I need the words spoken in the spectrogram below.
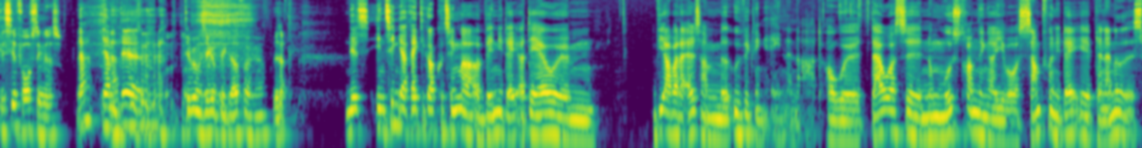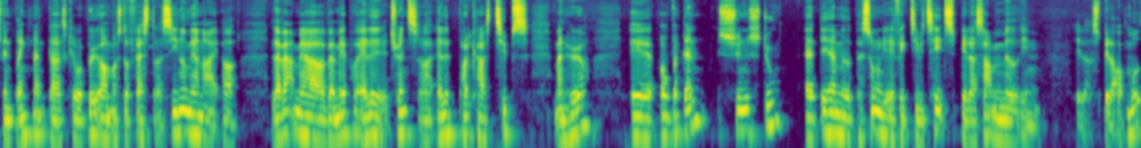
Det siger forskningen også. Ja, jamen det, det vil hun sikkert blive glad for at høre. ja. Niels, en ting, jeg rigtig godt kunne tænke mig at vende i dag, og det er jo, øhm, vi arbejder alle sammen med udvikling af en eller anden art, og øh, der er jo også øh, nogle modstrømninger i vores samfund i dag, øh, blandt andet øh, Svend Brinkmann, der skriver bøger om at stå fast og sige noget mere nej, og lade være med at være med på alle trends og alle podcast tips, man hører. Øh, og hvordan synes du, at det her med personlig effektivitet spiller sammen med en, eller spiller op mod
